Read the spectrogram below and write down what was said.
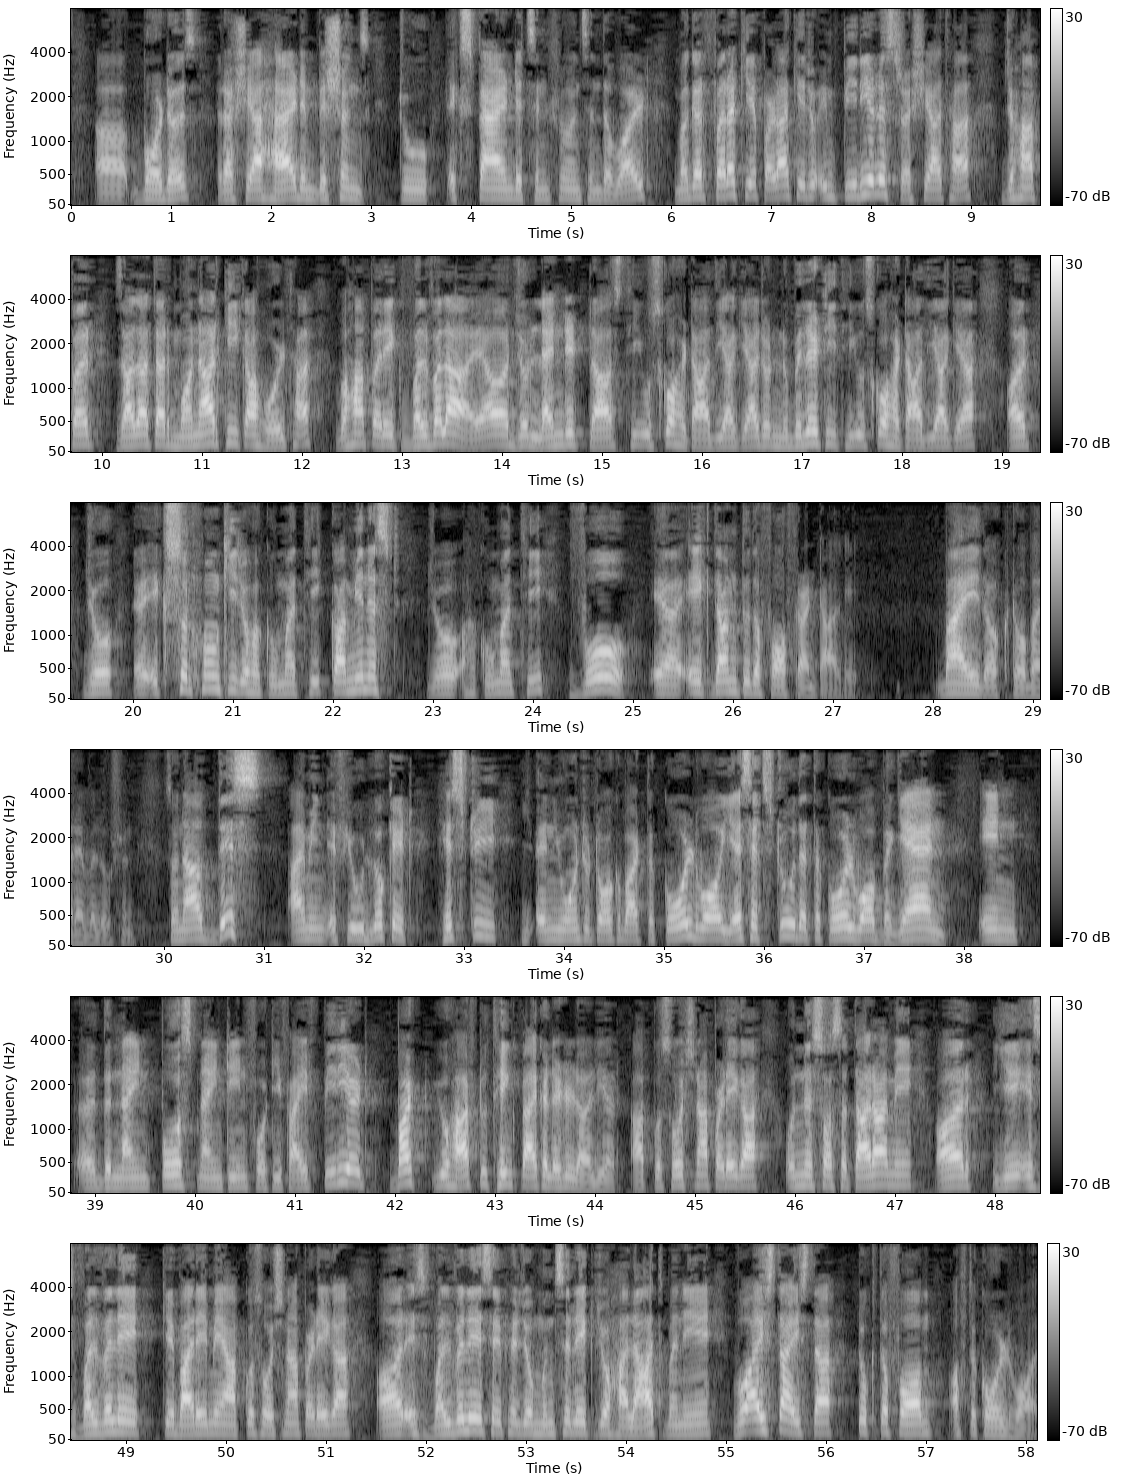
borders Russia had ambitions to expand its influence in the world مگر فرق یہ پڑا کہ جو امپیریلسٹ رشیا تھا جہاں پر زیادہ تر مونارکی کا ہولڈ تھا وہاں پر ایک ولولہ آیا اور جو لینڈڈ کلاس تھی اس کو ہٹا دیا گیا جو نوبلٹی تھی اس کو ہٹا دیا گیا اور جو ایک سرخوں کی جو حکومت تھی کمیونسٹ جو حکومت تھی وہ ایک دم ٹو دا فور فرنٹ آ گئی by the October revolution so now this I mean if you look at history and you want to talk about war yes it's war begin in nine post نائنٹینکل آپ کو سوچنا پڑے گا انیس سو ستارہ میں اور یہ اس ولولہ کے بارے میں آپ کو سوچنا پڑے گا اور اس ولولہ سے پھر جو منسلک جو حالات بنے ہیں وہ آہستہ آہستہ took the form of the cold war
